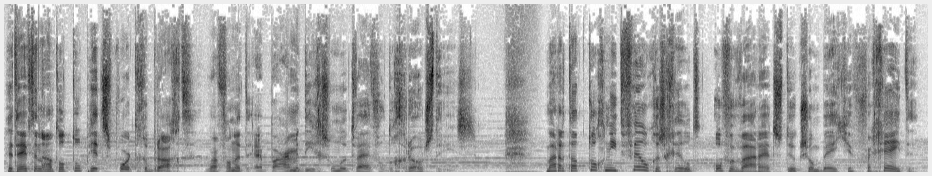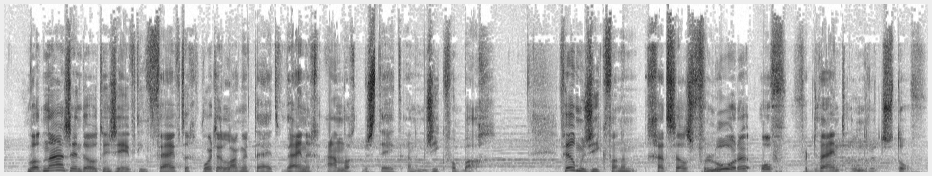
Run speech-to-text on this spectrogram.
Het heeft een aantal tophits voortgebracht, waarvan het Erbarme Dich zonder twijfel de grootste is. Maar het had toch niet veel geschild of we waren het stuk zo'n beetje vergeten. Want na zijn dood in 1750 wordt er lange tijd weinig aandacht besteed aan de muziek van Bach. Veel muziek van hem gaat zelfs verloren of verdwijnt onder het stof.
